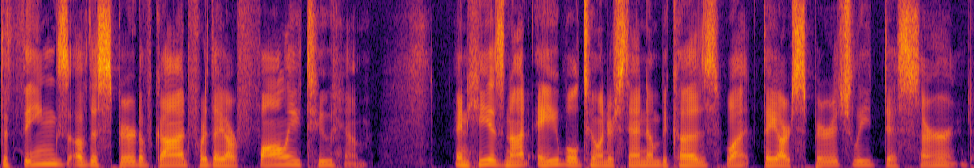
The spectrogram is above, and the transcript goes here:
the things of the Spirit of God, for they are folly to him. And he is not able to understand them because what? They are spiritually discerned.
